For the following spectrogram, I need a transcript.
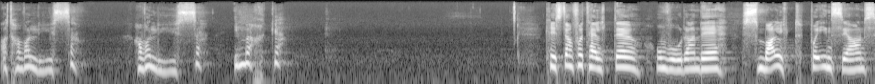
at han var lyset. Han var lyset i mørket. Kristian fortalte om hvordan det smalt på innsida hans.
